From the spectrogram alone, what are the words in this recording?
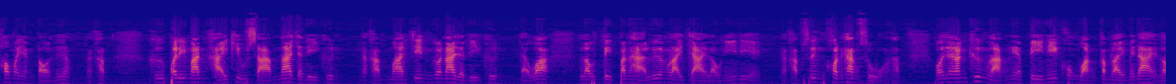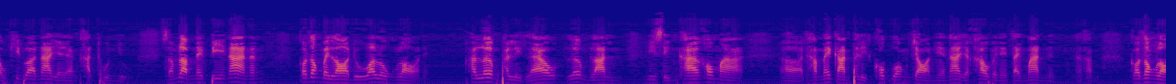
เข้ามาอย่างต่อเนื่องนะครับ คือปริมาณขาย Q3 น่าจะดีขึ้นนะครับ มาจิ้นก็น่าจะดีขึ้น แต่ว่าเราติดปัญหาเรื่องรายจ่ายเหล่านี้นี่เอง นะครับซึ่งค่อนข้างสูงครับ เพราะฉะนั้นครึ่งหลังเนี่ยปีนี้คงหวังกำไรไม่ได้ เราคิดว่าน่าจะยังขาดทุนอยู่สำหรับในปีหน้านั้นก็ต้องไปรอดูว่าโรงหล่อเนี่ยถ้าเริ่มผลิตแล้วเริ่มรันมีสินค้าเข้ามาเอ่อทำให้การผลิตครบวงจรเนี่ยน่าจะเข้าไปในไตรมาสหนึ่งนะครับ ก็ต้องรอ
